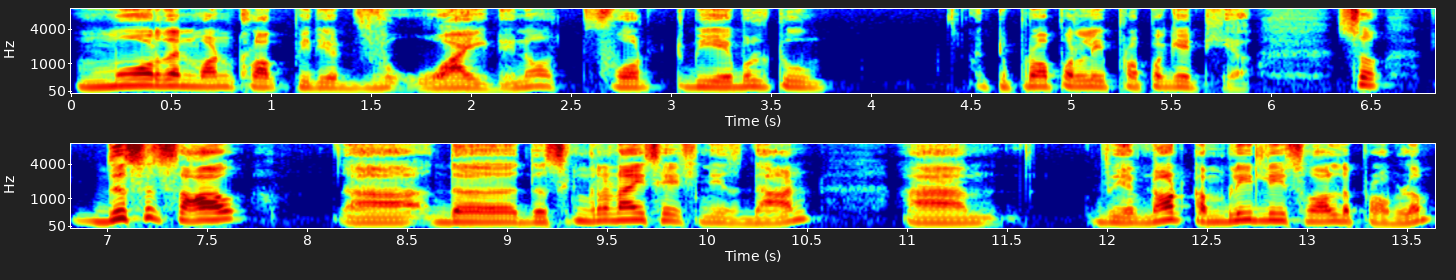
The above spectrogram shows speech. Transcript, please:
more than one clock period wide you know for to be able to, to properly propagate here. So this is how uh, the, the synchronization is done. Um, we have not completely solved the problem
